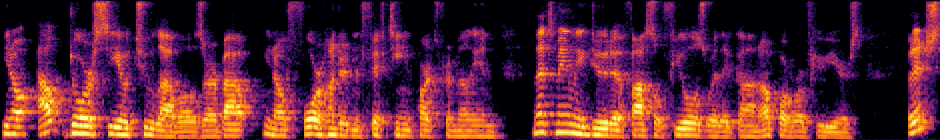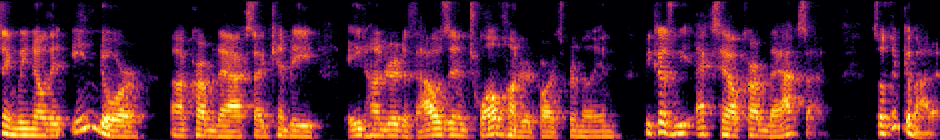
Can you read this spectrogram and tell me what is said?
you know, outdoor CO2 levels are about, you know, 415 parts per million. And that's mainly due to fossil fuels where they've gone up over a few years. But interesting, we know that indoor uh, carbon dioxide can be 800, 1,000, 1,200 parts per million because we exhale carbon dioxide. So think about it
